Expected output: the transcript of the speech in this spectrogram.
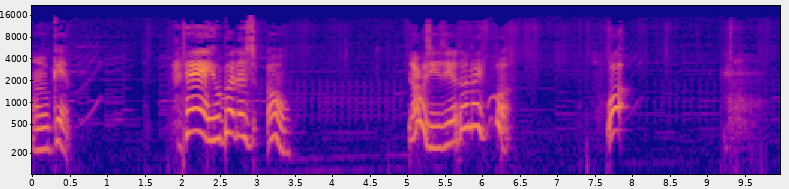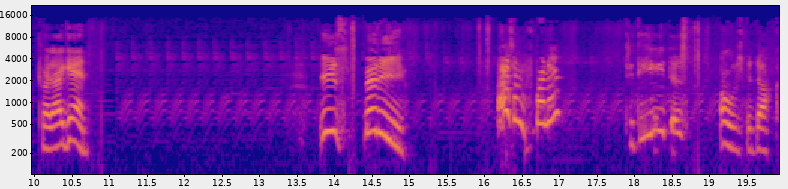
Okay. Hey, who put this? Oh. That was easier than I thought. What? Try that again. He's spinny. Awesome, spinny. Did he eat this? Oh, it's the duck.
